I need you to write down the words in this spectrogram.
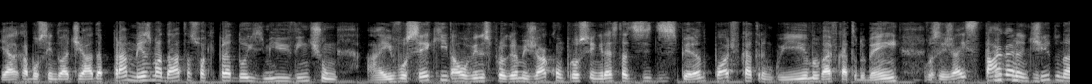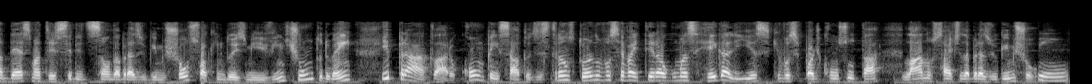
e ela acabou sendo adiada para a mesma data, só que para 2021. Aí você que está ouvindo esse programa e já comprou seu ingresso, está se desesperando, pode ficar tranquilo, vai ficar tudo bem. Você já está garantido na 13 terceira edição da Brasil Game Show, só que em 2021, tudo bem? E para, claro, compensar todo esse transtorno, você vai ter algumas regalias que você pode consultar lá no site da Brasil Game Show. Sim,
